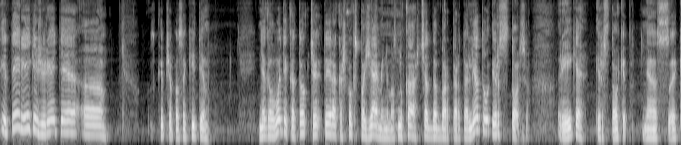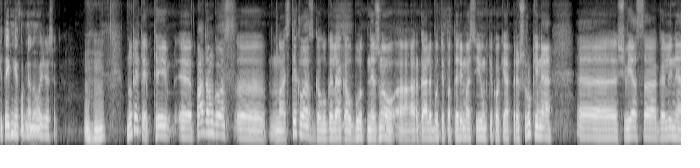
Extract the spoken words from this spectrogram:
į tai reikia žiūrėti a kaip čia pasakyti negalvoti kad to čia tai yra kažkoks pažeminimas. Nu ką aš čia dabar per tą lietų ir stosiu. Reikia ir stokit nes kitaip niekur nenuvažiuosit Mhm. Nu tai taip, tai e, padangos, e, na, stiklas, galų gale galbūt, nežinau, ar gali būti patarimas įjungti kokią priešrūkinę e, šviesą galinę,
